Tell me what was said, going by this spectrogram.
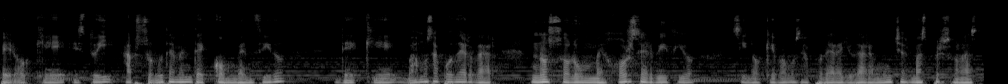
pero que estoy absolutamente convencido de que vamos a poder dar no solo un mejor servicio, sino que vamos a poder ayudar a muchas más personas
